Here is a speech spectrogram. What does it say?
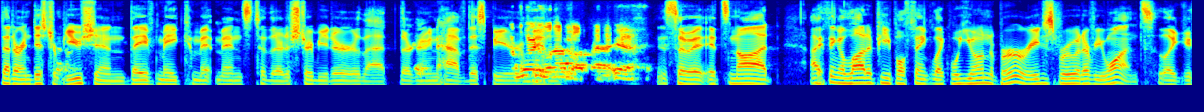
that are in distribution. They've made commitments to their distributor that they're going to have this beer. A about that. Yeah. So it, it's not. I think a lot of people think like, well, you own the brewery, just brew whatever you want. Like, yeah.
